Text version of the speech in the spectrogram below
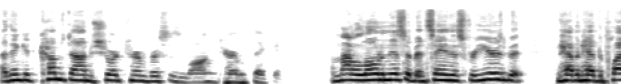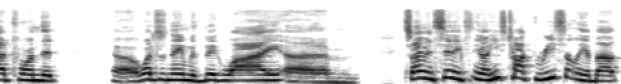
I think it comes down to short term versus long term thinking. I'm not alone in this. I've been saying this for years, but haven't had the platform that, uh, what's his name with Big Y? Um, Simon Sinek, you know, he's talked recently about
